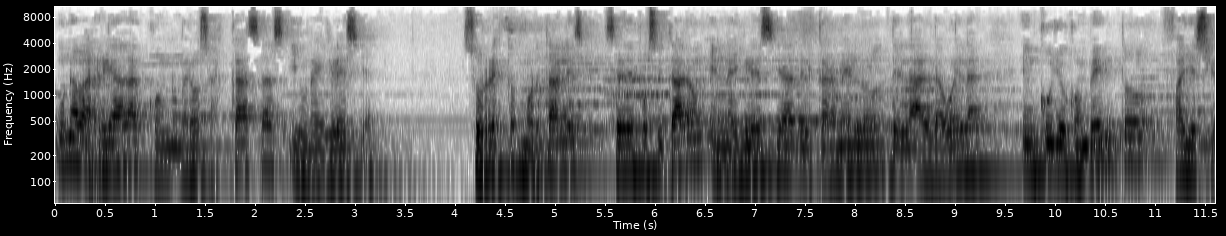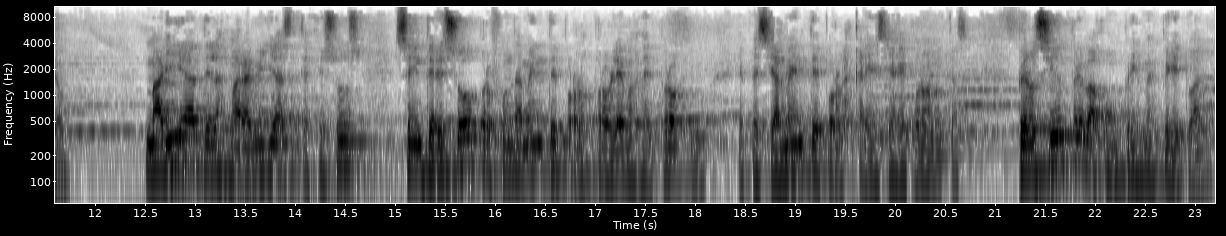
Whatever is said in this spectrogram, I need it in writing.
una barriada con numerosas casas y una iglesia. Sus restos mortales se depositaron en la iglesia del Carmelo de la Aldahuela, en cuyo convento falleció. María de las Maravillas de Jesús se interesó profundamente por los problemas del prójimo, especialmente por las carencias económicas, pero siempre bajo un prisma espiritual.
